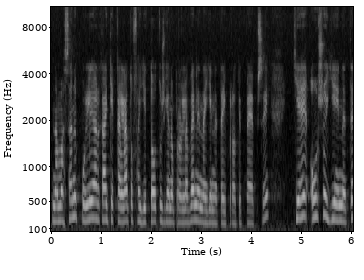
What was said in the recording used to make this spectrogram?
να μασάνε πολύ αργά και καλά το φαγητό τους για να προλαβαίνει να γίνεται η πρώτη πέψη και όσο γίνεται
